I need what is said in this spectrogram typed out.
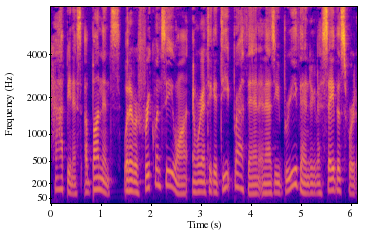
happiness, abundance, whatever frequency you want. And we're going to take a deep breath in. And as you breathe in, you're going to say this word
